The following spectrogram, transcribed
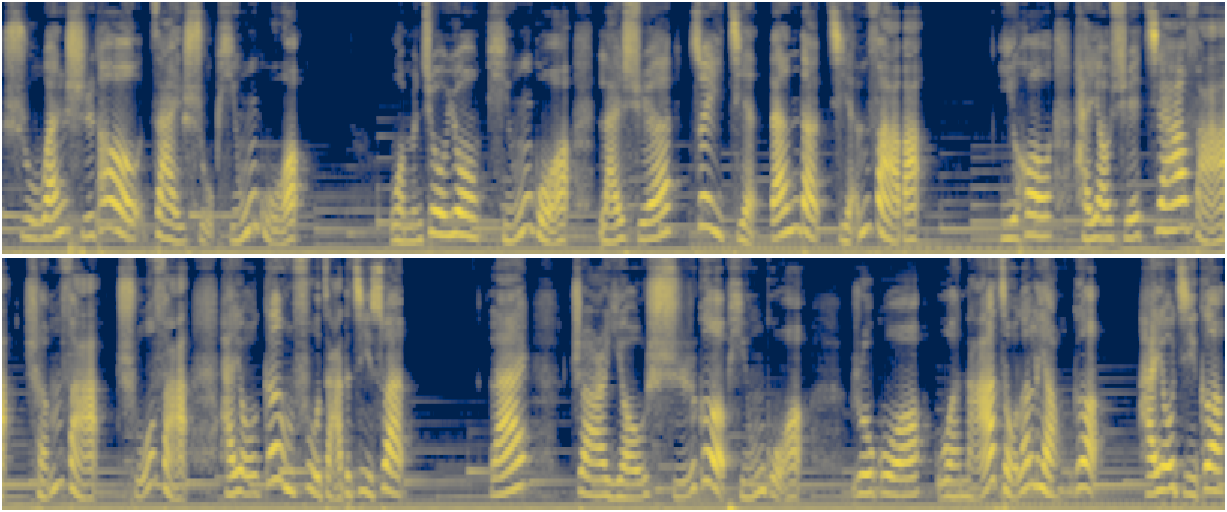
数完石头再数苹果，我们就用苹果来学最简单的减法吧。以后还要学加法、乘法、除法，还有更复杂的计算。来，这儿有十个苹果，如果我拿走了两个，还有几个？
